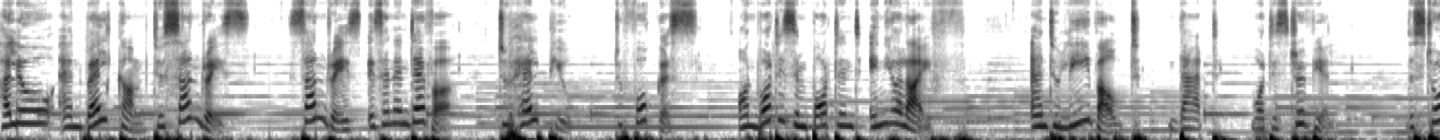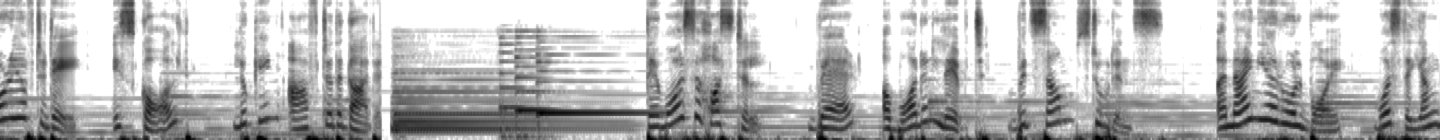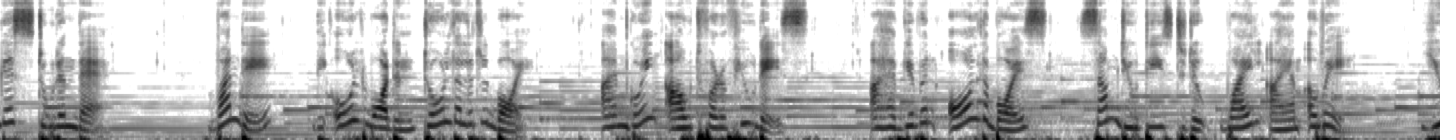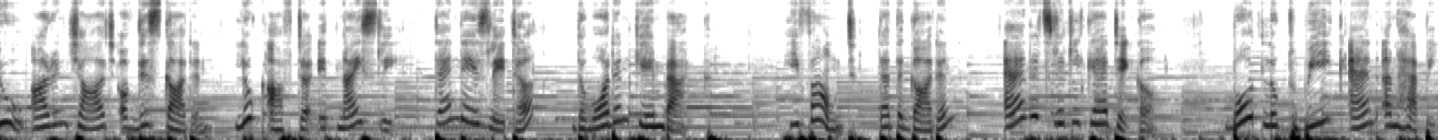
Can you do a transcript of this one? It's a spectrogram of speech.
Hello and welcome to Sunrays. Sunrays is an endeavor to help you to focus on what is important in your life and to leave out that what is trivial. The story of today is called Looking After the Garden. There was a hostel where a warden lived with some students. A nine year old boy was the youngest student there. One day, the old warden told the little boy, I am going out for a few days. I have given all the boys some duties to do while I am away. You are in charge of this garden. Look after it nicely. Ten days later, the warden came back. He found that the garden and its little caretaker both looked weak and unhappy.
